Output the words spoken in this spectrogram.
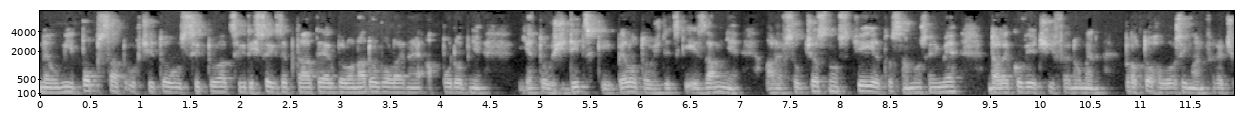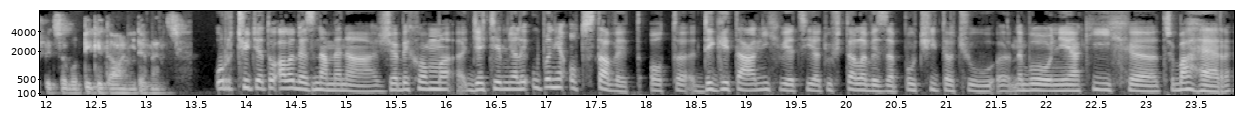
neumí popsat určitou situaci, když se jich zeptáte, jak bylo nadovolené a podobně. Je to vždycky, bylo to vždycky i za mě, ale v současnosti je to samozřejmě daleko větší fenomen. Proto hovoří Manfred Špice o digitální demenci. Určitě to ale neznamená, že bychom děti měli úplně odstavit od digitálních věcí, ať už televize, počítačů nebo nějakých eh, třeba her,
